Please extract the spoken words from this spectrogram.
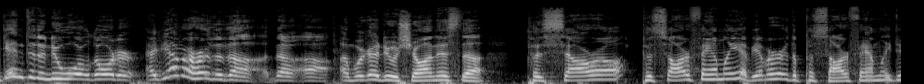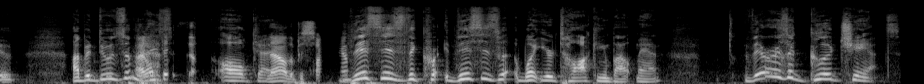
get into the new world order. Have you ever heard of the the? Uh, and we're gonna do a show on this. The Passara Passar family. Have you ever heard of the Passar family, dude? I've been doing some. I don't think so. Okay. Now the Passar. This is the this is what you're talking about, man. There is a good chance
